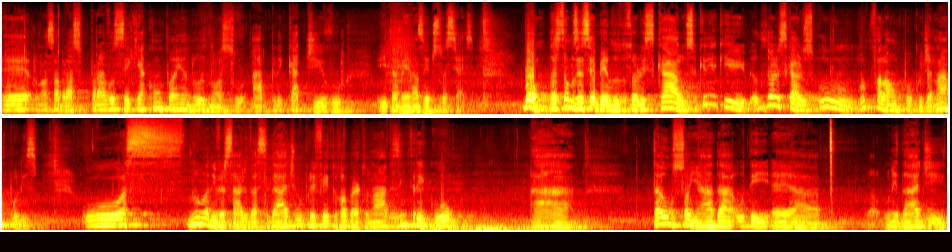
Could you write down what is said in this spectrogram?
é, o nosso abraço para você que acompanha no nosso aplicativo e também nas redes sociais. Bom, nós estamos recebendo o Dr. Luiz Carlos. Eu queria que. Dr. Luiz Carlos, o, vamos falar um pouco de Anápolis. O, as, no aniversário da cidade, o prefeito Roberto Naves entregou a tão sonhada UTI, é, a unidade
